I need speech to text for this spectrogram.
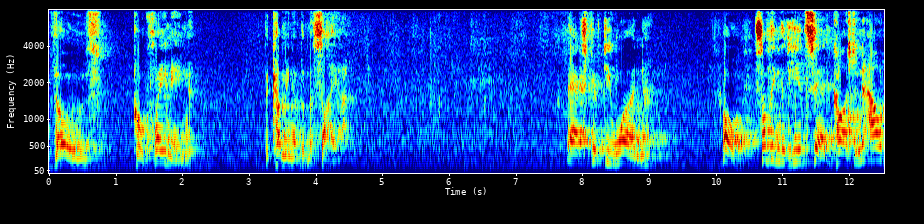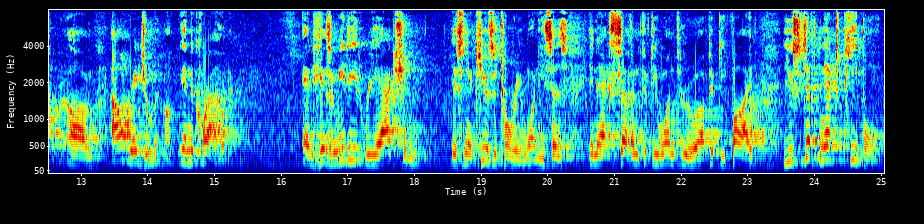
those proclaiming the coming of the Messiah. Acts 51 Oh, something that he had said caused an out, uh, outrage in the crowd. And his immediate reaction is an accusatory one. He says in Acts 7 51 through uh, 55, You stiff necked people,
